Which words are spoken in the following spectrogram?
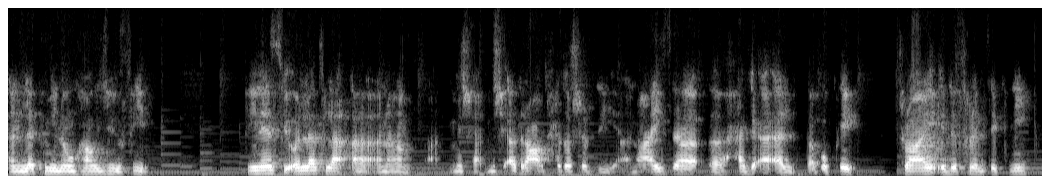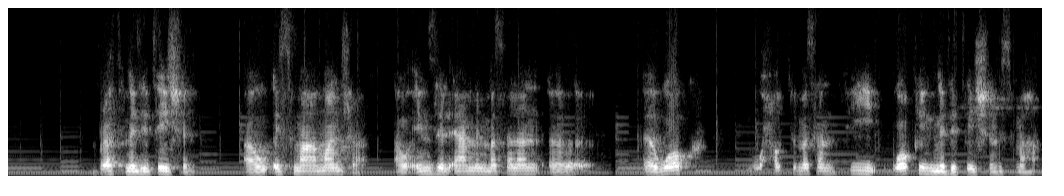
and let me know how do you feel في ناس يقول لك لا انا مش مش قادره اقعد 11 دقيقه انا عايزه آه، حاجه اقل طب اوكي try a different technique breath meditation او اسمع مانترا او انزل اعمل مثلا آه، آه، walk وحط مثلا في walking meditation اسمها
